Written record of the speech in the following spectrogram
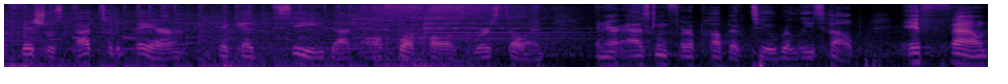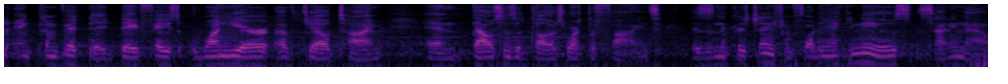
officials got to the bear, they could see that all four paws were stolen, and they're asking for the public to release help. If found and convicted, they face one year of jail time and thousands of dollars worth of fines. This is Nicholas James from Florida Yankee News, signing out.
